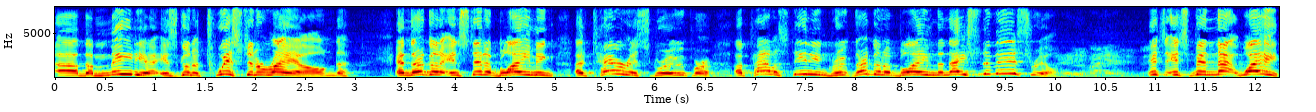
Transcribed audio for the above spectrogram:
uh, the media is going to twist it around and they're going to, instead of blaming a terrorist group or a Palestinian group, they're going to blame the nation of Israel. It's, it's been that way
